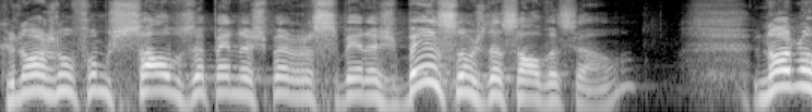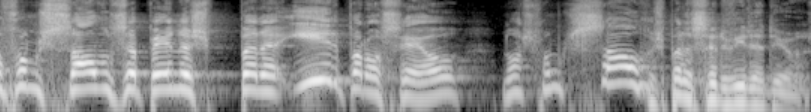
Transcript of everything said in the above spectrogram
que nós não fomos salvos apenas para receber as bênçãos da salvação, nós não fomos salvos apenas para ir para o céu, nós fomos salvos para servir a Deus.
